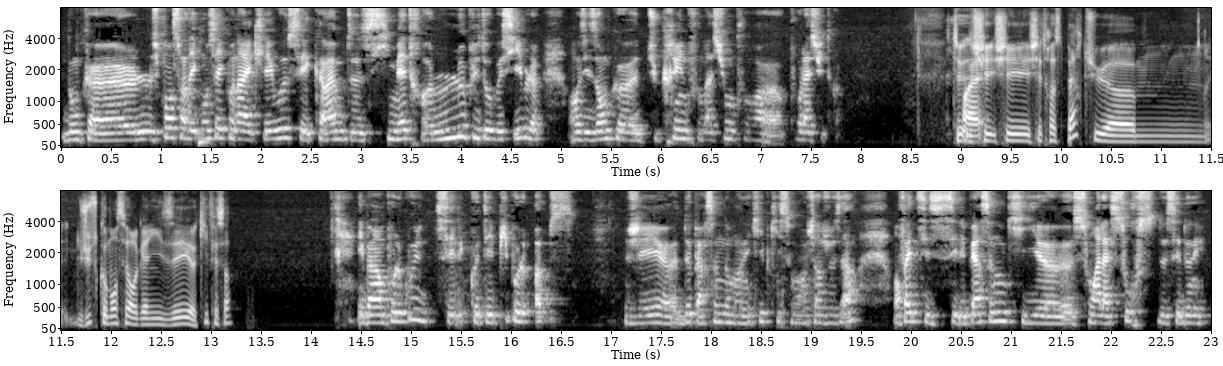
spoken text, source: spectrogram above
Donc, euh, je pense un des conseils qu'on a avec Léo, c'est quand même de s'y mettre le plus tôt possible en se disant que tu crées une fondation pour, euh, pour la suite. Quoi. Chez, chez, chez Trustper, tu euh, juste comment c'est organisé Qui fait ça? Eh ben, pour le coup, c'est le côté People Ops. J'ai deux personnes dans mon équipe qui sont en charge de ça. En fait, c'est les personnes qui sont à la source de ces données.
